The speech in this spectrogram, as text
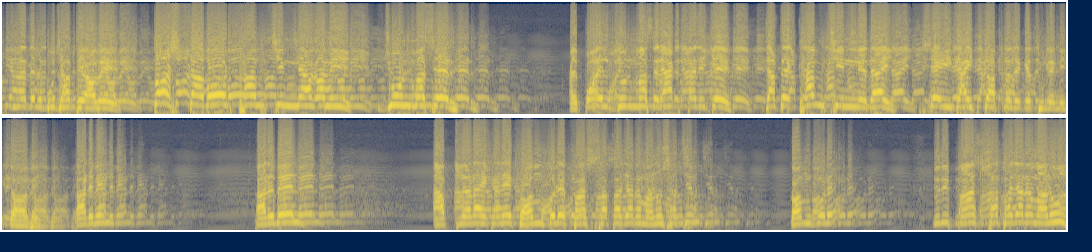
আপনাদের বুঝাতে হবে। দশটা ভোট থাম আগামী জুন মাসের। পয়ল জুন মাসের এক তারিখে যাতে খাম দেয়, সেই দায়িত্ব আপনাদেরকে তুলে নিতে হবে। পারবেন? পারবেন? আপনারা এখানে কম করে পাঁচ সাত হাজার মানুষ আছেন? কম করে? যদি পাঁচ সাত হাজার মানুষ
